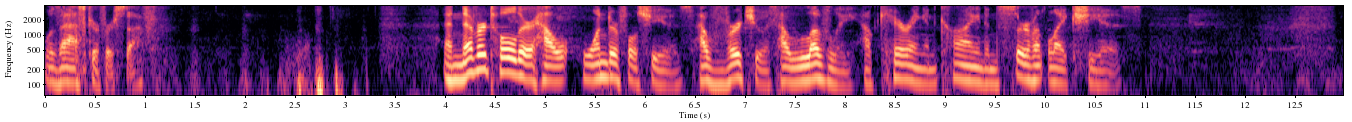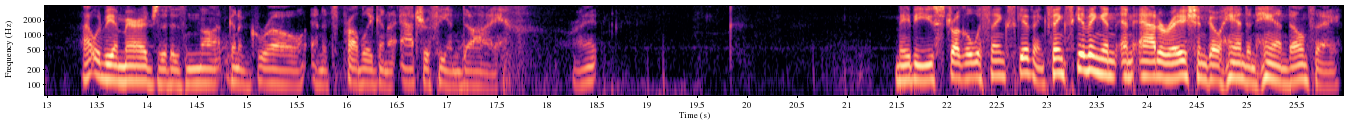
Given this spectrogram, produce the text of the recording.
was ask her for stuff and never told her how wonderful she is, how virtuous, how lovely, how caring and kind and servant like she is that would be a marriage that is not going to grow and it's probably going to atrophy and die, right? Maybe you struggle with Thanksgiving. Thanksgiving and, and adoration go hand in hand, don't they?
